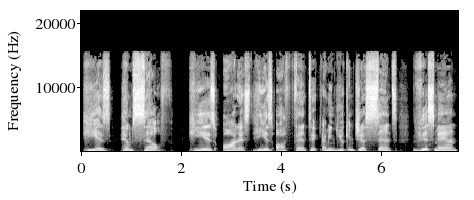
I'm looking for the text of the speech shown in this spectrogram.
he is himself. He is honest. He is authentic. I mean, you can just sense this man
